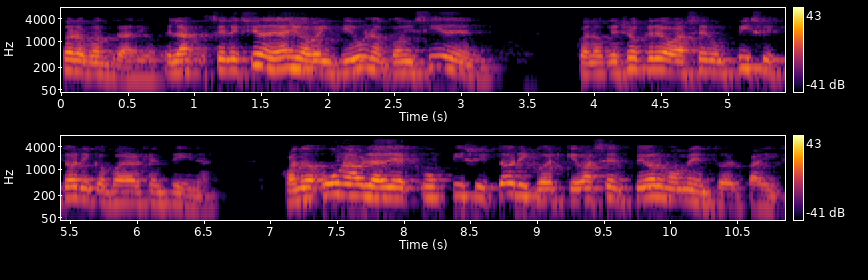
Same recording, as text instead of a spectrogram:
Todo lo contrario. Las elecciones del año 21 coinciden con lo que yo creo va a ser un piso histórico para Argentina. Cuando uno habla de un piso histórico es que va a ser el peor momento del país.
